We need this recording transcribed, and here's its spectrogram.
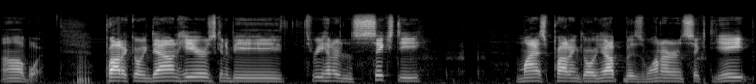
Oh boy. Product going down here is going to be 360 minus product going up is 168.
